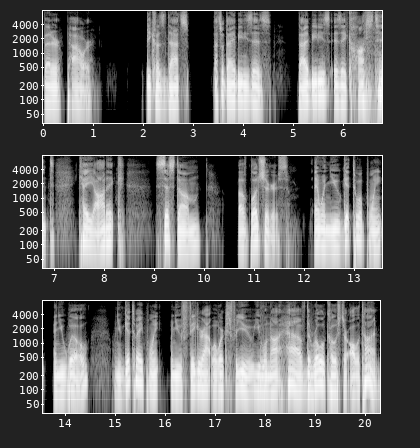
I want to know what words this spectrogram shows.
better power because that's that's what diabetes is. Diabetes is a constant chaotic system of blood sugars. And when you get to a point and you will, when you get to a point when you figure out what works for you, you will not have the roller coaster all the time.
